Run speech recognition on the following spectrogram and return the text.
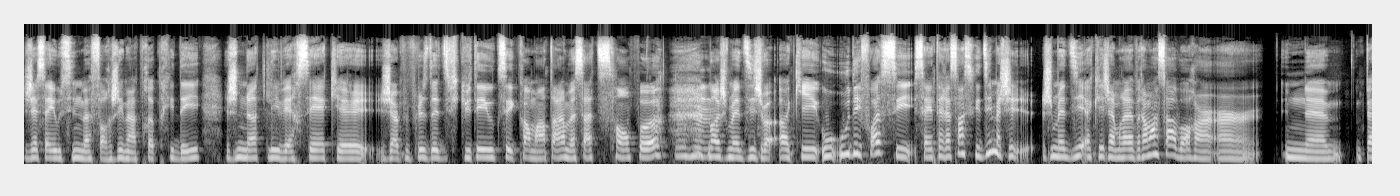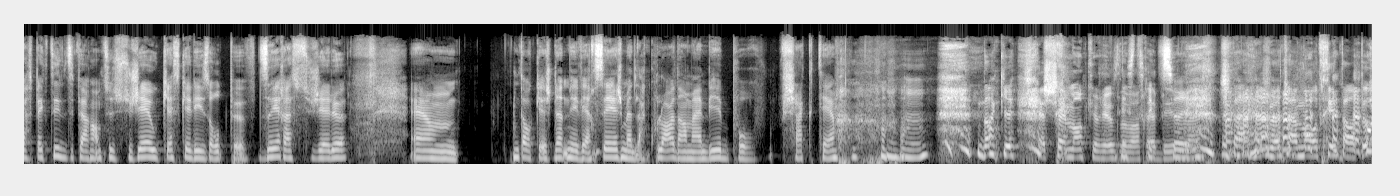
j'essaye aussi de me forger ma propre idée. Je note les versets que j'ai un peu plus de difficultés ou que ses commentaires me satisfont pas. Donc, je me dis, je vais, OK. Ou, ou des fois, c'est, c'est intéressant ce qu'il dit, mais je, je me dis, OK, j'aimerais vraiment ça avoir un, un- une euh, perspective différente sur le sujet ou qu'est-ce que les autres peuvent dire à ce sujet-là. Euh, donc, je note mes versets, je mets de la couleur dans ma Bible pour chaque thème. Mhm. Donc, euh, Je suis tellement curieuse de voir ta Bible. Je vais te la montrer tantôt.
